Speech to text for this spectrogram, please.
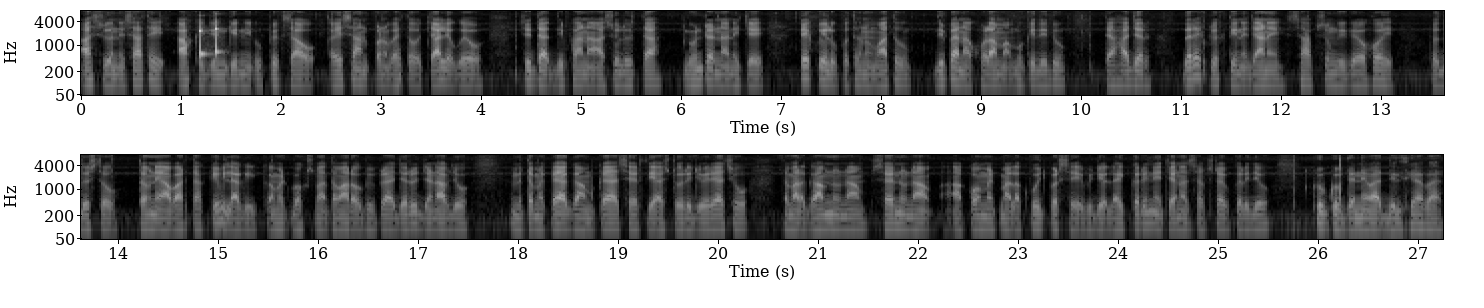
આંસુઓની સાથે આખી જિંદગીની ઉપેક્ષાઓ અહેસાન પણ વહેતો ચાલ્યો ગયો. સિદ્ધાર્થ દીપાના આંસુ લૂછતા ઘૂંટણના નીચે ટેકવેલું પોતાનું માથું દીપાના ખોળામાં મૂકી દીધું. ત્યાં હાજર દરેક વ્યક્તિને જાણે સાપ સૂંઘી ગયો હોય તો દોસ્તો, તમને આ વાર્તા કેવી લાગી? કમેન્ટ બોક્સમાં તમારો અભિપ્રાય જરૂર જણાવજો અને તમે કયા ગામ, કયા શહેરથી આ સ્ટોરી જોઈ રહ્યા છો? તમારા ગામનું નામ, શહેરનું નામ, આ કોમેન્ટમાં લખવું જ પડશે. વીડિયો લાઇક કરીને ચેનલ સબસ્ક્રાઈબ કરી દો. ખૂબ ખૂબ ધન્યવાદ. દિલથી આભાર.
